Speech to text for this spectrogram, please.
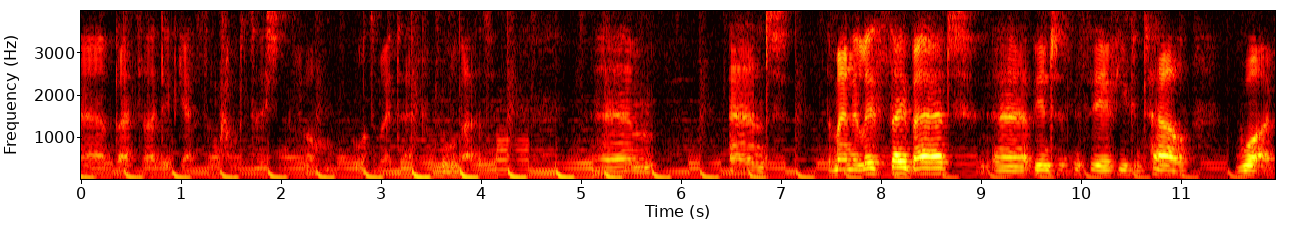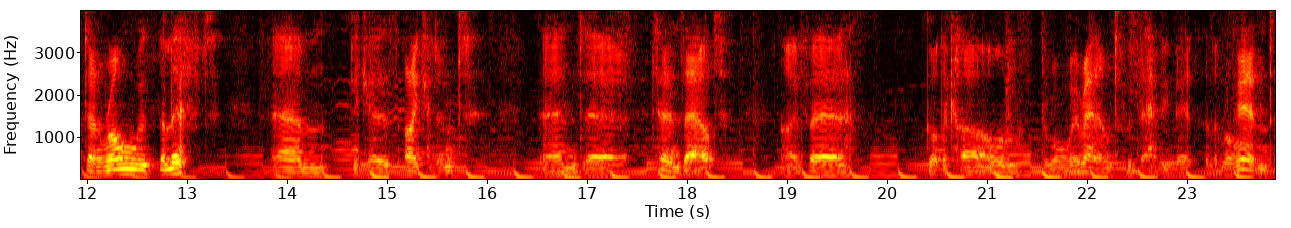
uh, but I did get some compensation from Automotech for that. Um, and the manual is so bad, uh, it'd be interesting to see if you can tell what I've done wrong with the lift, um, because I couldn't, and uh, it turns out I've uh, got the car on the wrong way around with the heavy bit at the wrong end.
